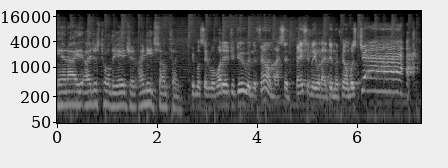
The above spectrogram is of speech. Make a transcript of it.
and I, I just told the agent, I need something. People said, well, what did you do in the film? And I said, basically, what I did in the film was Jack!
